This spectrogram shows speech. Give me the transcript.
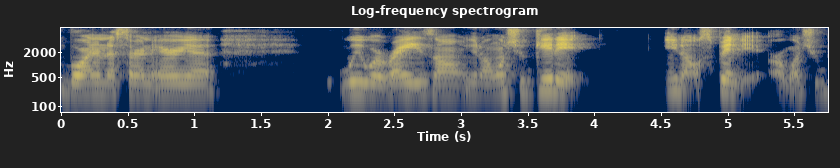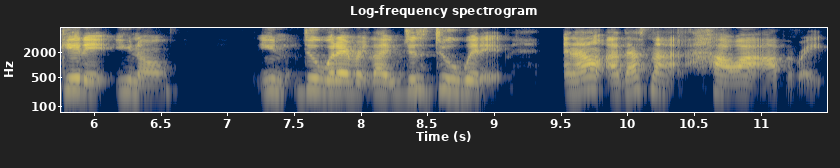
born in a certain area, we were raised on, you know, once you get it, you know, spend it, or once you get it, you know, you know, do whatever, like just do with it. And I don't. I, that's not how I operate.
